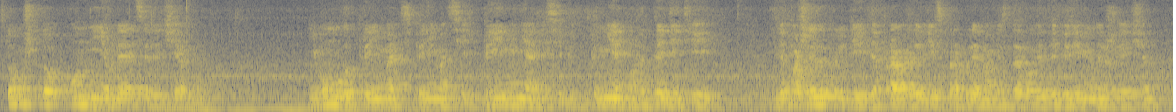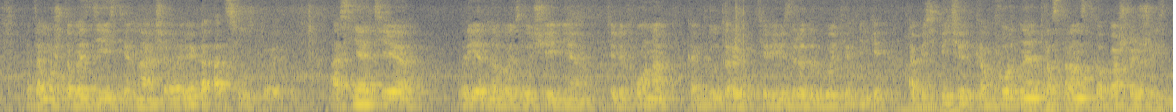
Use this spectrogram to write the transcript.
в том, что он не является лечебным его могут принимать, принимать, применять для себя, применять может для детей, для пожилых людей, для людей с проблемами здоровья, для беременных женщин, потому что воздействие на человека отсутствует. А снятие вредного излучения телефона, компьютера, телевизора и другой техники обеспечивает комфортное пространство вашей жизни.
